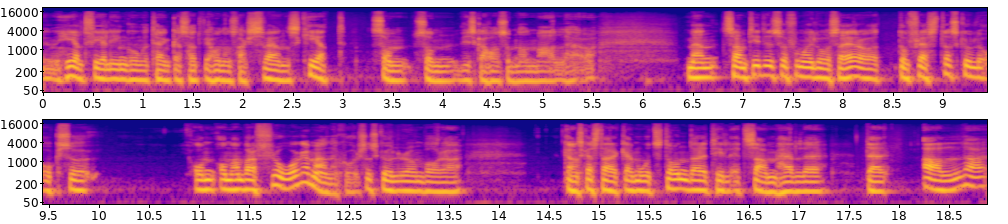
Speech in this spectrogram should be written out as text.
en helt fel ingång att tänka sig att vi har någon slags svenskhet som, som vi ska ha som någon mall här. Va? Men samtidigt så får man ju lov att säga då att de flesta skulle också, om, om man bara frågar människor så skulle de vara ganska starka motståndare till ett samhälle där alla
